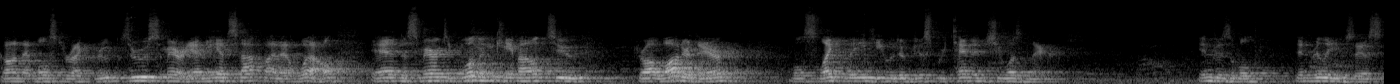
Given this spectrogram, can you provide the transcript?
gone that most direct route through Samaria and he had stopped by that well, and a Samaritan woman came out to draw water there, most likely he would have just pretended she wasn't there. Invisible, didn't really exist,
